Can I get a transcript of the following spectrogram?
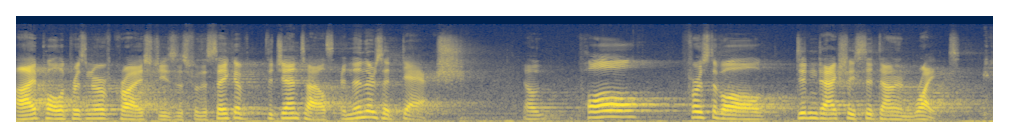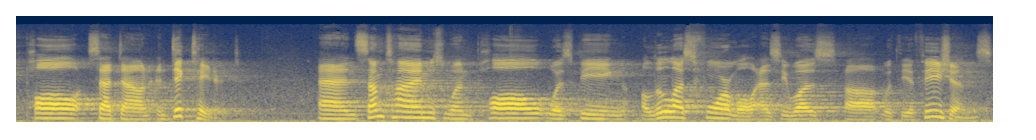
I, Paul, a prisoner of Christ Jesus, for the sake of the Gentiles. And then there's a dash. Now, Paul, first of all, didn't actually sit down and write. Paul sat down and dictated. And sometimes when Paul was being a little less formal, as he was uh, with the Ephesians,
